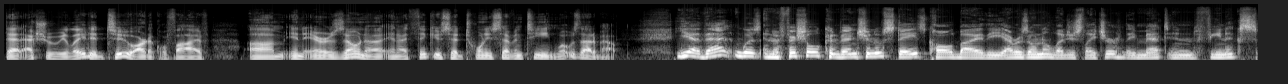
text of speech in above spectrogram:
that actually related to Article 5 um, in Arizona, and I think you said 2017. What was that about? Yeah, that was an official convention of states called by the Arizona legislature. They met in Phoenix.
